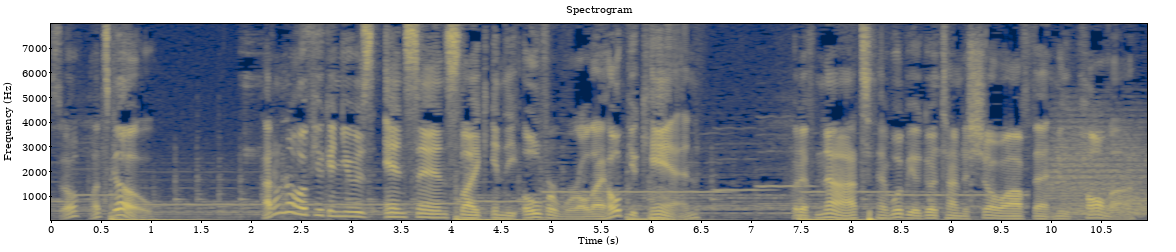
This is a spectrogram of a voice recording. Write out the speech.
So, let's go. I don't know if you can use incense like in the overworld. I hope you can. But if not, that would be a good time to show off that new Palma.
